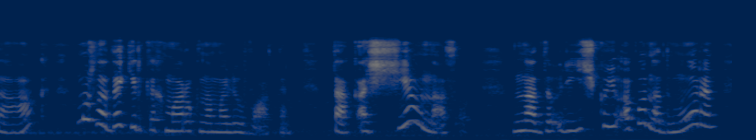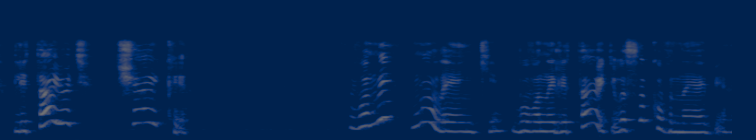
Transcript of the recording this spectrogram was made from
Так, можна декілька хмарок намалювати. Так, а ще в нас над річкою або над морем літають чайки. Вони маленькі, бо вони літають високо в небі.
